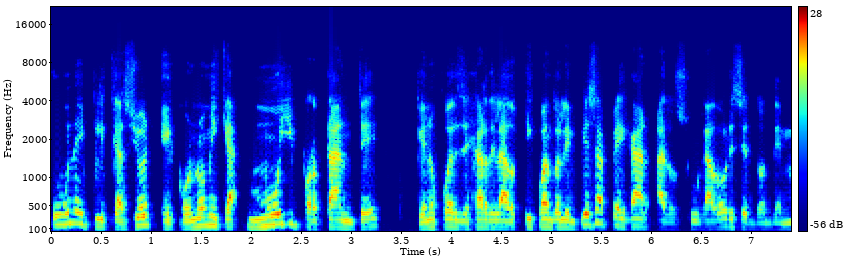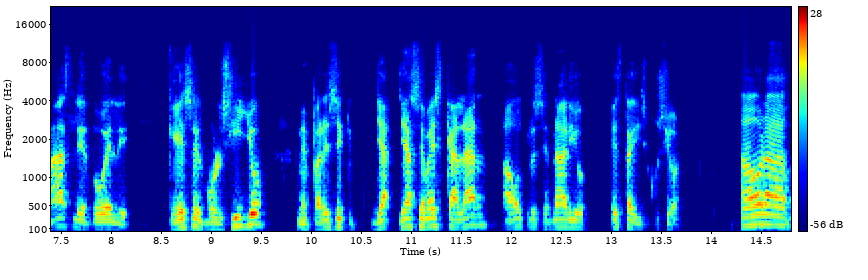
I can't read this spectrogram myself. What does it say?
una implicación económica muy importante que no puedes dejar de lado. Y cuando le empieza a pegar a los jugadores en donde más le duele, que es el bolsillo, me parece que ya, ya se va a escalar a otro escenario esta discusión. Ahora,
